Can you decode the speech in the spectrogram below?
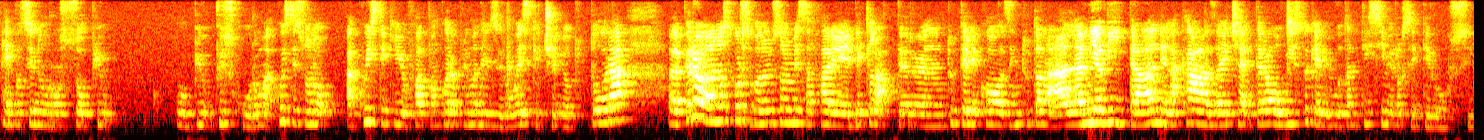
e possiedo un rosso più, più, più, scuro, ma questi sono acquisti che io ho fatto ancora prima del Zero Waste, che ce li ho tuttora, Uh, però l'anno scorso quando mi sono messa a fare declutter in tutte le cose, in tutta la, la mia vita, nella casa eccetera, ho visto che avevo tantissimi rossetti rossi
